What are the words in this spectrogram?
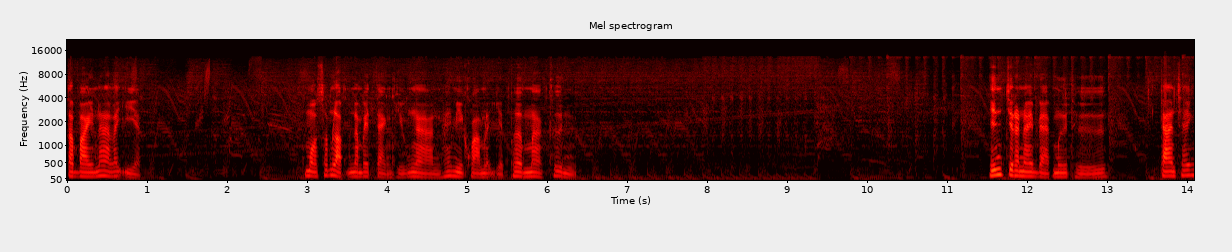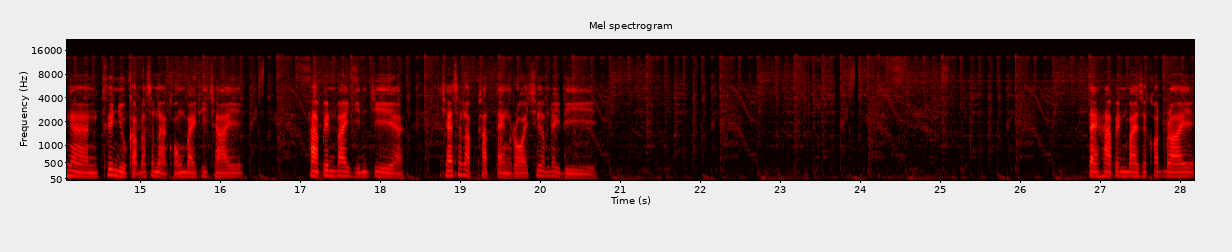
ตะไบหน้าละเอียด เหมาะสำหรับนำไปแต่งผิวงานให้มีความละเอียดเพิ่มมากขึ้น หินเจรไนแบบมือถือ การใช้งานขึ้นอยู่กับลักษณะของใบที่ใช้ หากเป็นใบหินเจีย ใช้สำหรับขัดแต่งรอยเชื่อมได้ดี แต่หากเป็นใบสกอตไบรท์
